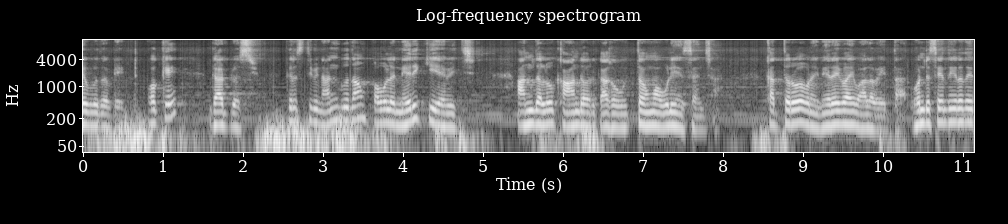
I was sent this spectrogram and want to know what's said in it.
ஏவுது அப்படின்ட்டு ஓகே காட் பிளஸ் யூ கிறிஸ்துவின் அன்பு தான் பவுலை நெருக்கி ஏவிச்சு. அந்தளவுக்கு ஆண்டவருக்காக உத்தமமாக ஊழியம் செஞ்சான் கத்தரோ அவனை நிறைவாய் வாழ வைத்தார். ஒன்று சேர்ந்து இருதயத்தை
